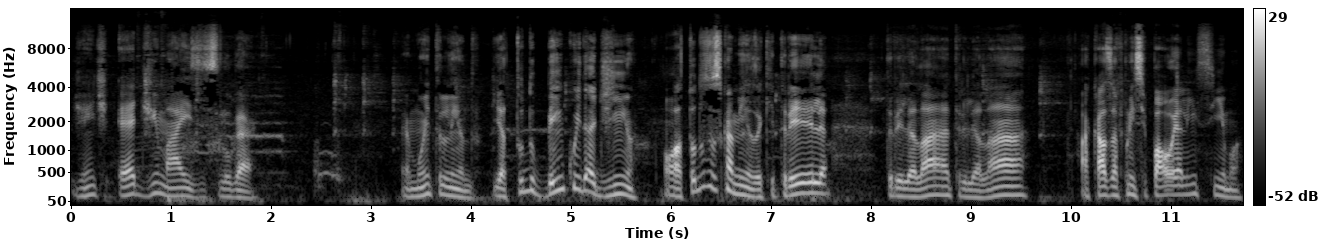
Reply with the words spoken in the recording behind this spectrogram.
Gente, é demais esse lugar. É muito lindo. E é tudo bem cuidadinho. Ó, todos os caminhos aqui, trilha, trilha lá, trilha lá. A casa principal é ali em cima.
